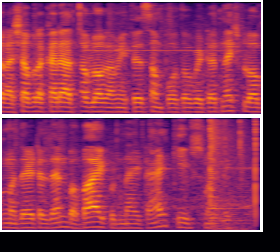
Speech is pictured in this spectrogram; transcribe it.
तर अशा प्रकारे आजचा ब्लॉग आम्ही इथे संपवतो. भेटत नेक्स्ट ब्लॉगमध्ये till then bye good night and keep smiling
